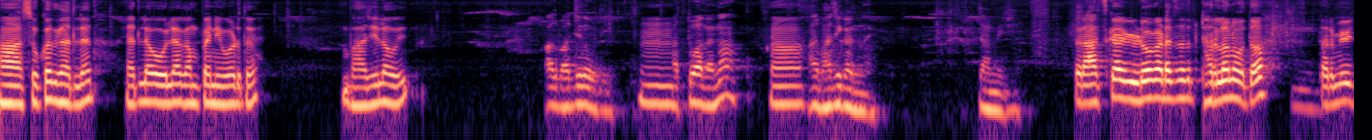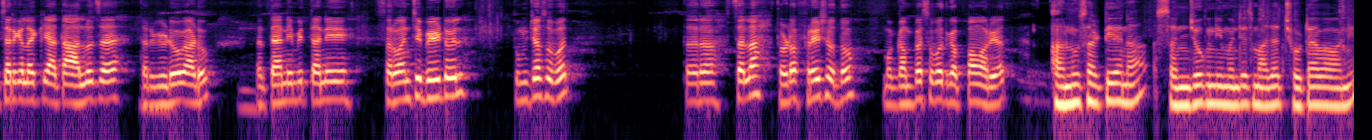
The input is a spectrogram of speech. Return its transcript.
हां सुकत घातल्यात. यातल्या ओल्या गंप्या निवडतोय. भाजीला होईल. आज भाजी नव्हती हम्म, आज तू आला ना? हां. आज भाजी करणार जांभळीची तर आज काय व्हिडिओ काढायचं ठरलं नव्हतं. तर मी विचार केला की आता आलोच आहे तर व्हिडिओ काढू. तर त्यानिमित्ताने सर्वांची भेट होईल तुमच्यासोबत. तर अ, चला थोडं फ्रेश होतो. मग गंप्यासोबत गप्पा मारूयात. अनुसाठी आहे ना संजोगनी म्हणजेच माझ्या छोट्या भावाने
